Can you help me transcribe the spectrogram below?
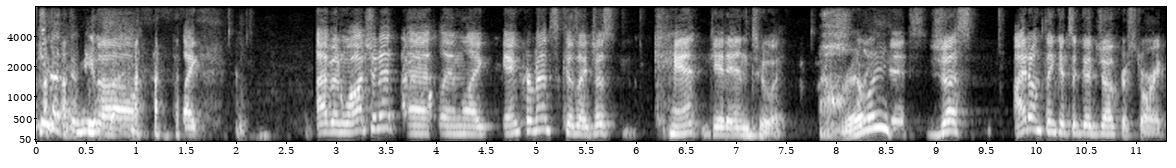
can. Got the mute So, like, I've been watching it at, in like increments because I just can't get into it. Really? It's just I don't think it's a good Joker story.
